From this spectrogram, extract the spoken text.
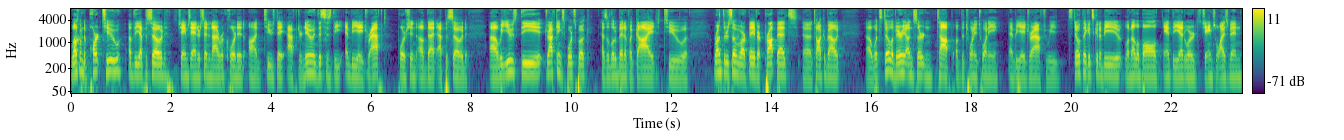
Welcome to part two of the episode. James Anderson and I recorded on Tuesday afternoon. This is the NBA draft portion of that episode. Uh, we used the DraftKings Sportsbook as a little bit of a guide to run through some of our favorite prop bets, uh, talk about uh, what's still a very uncertain top of the 2020 NBA draft. We still think it's going to be LaMelo Ball, Anthony Edwards, James Wiseman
